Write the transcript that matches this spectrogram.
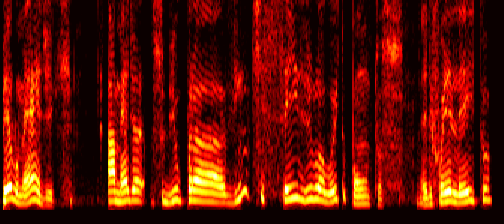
pelo Magic, a média subiu para 26,8 pontos. Ele foi eleito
